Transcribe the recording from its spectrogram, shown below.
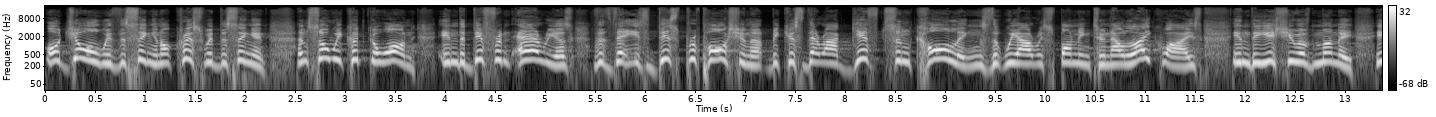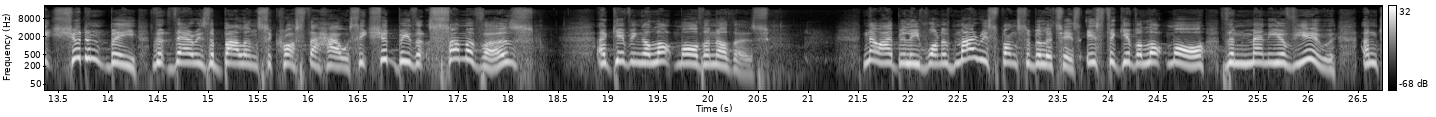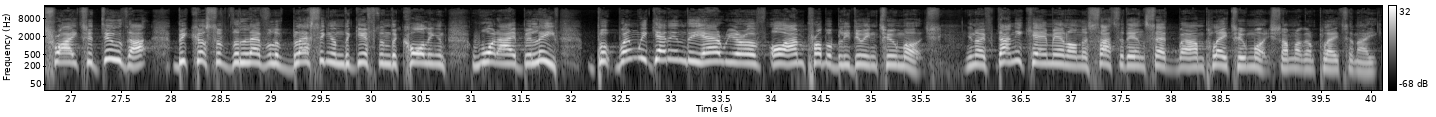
Or Joel with the singing, or Chris with the singing. And so we could go on in the different areas that there is disproportionate because there are gifts and callings that we are responding to. Now, likewise, in the issue of money, it shouldn't be that there is a balance across the house. It should be that some of us are giving a lot more than others. Now, I believe one of my responsibilities is to give a lot more than many of you and try to do that because of the level of blessing and the gift and the calling and what I believe. But when we get in the area of, oh, I'm probably doing too much, you know, if Danny came in on a Saturday and said, well, I'm playing too much, so I'm not going to play tonight.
